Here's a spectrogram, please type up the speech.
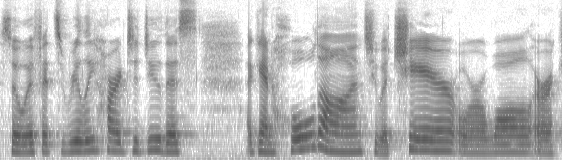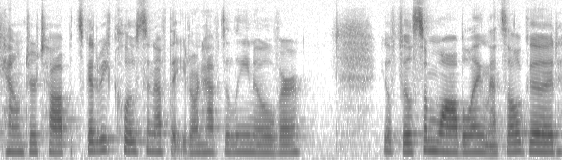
So if it's really hard to do this, again, hold on to a chair or a wall or a countertop. It's gotta be close enough that you don't have to lean over. You'll feel some wobbling, that's all good.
